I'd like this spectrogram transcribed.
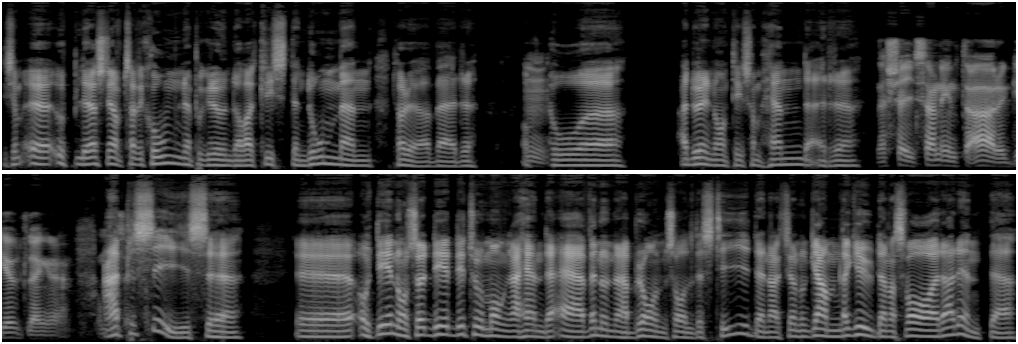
liksom, upplösning av traditioner på grund av att kristendomen tar över. Och mm. då ja, då är det någonting som händer. När kejsaren inte är Gud längre. Nej, precis. Uh, och det, är något, så det, det tror många hände även under den här bronsålderstiden. Alltså de gamla gudarna svarar inte.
